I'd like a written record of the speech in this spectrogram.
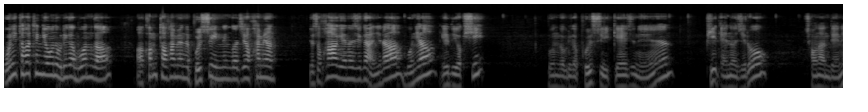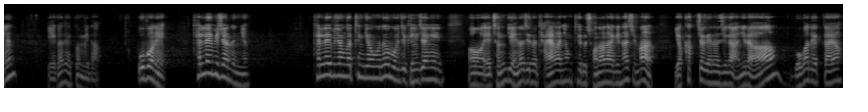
모니터 같은 경우는 우리가 무언가 어, 컴퓨터 화면을 볼 수 있는 거죠. 화면. 그래서 화학 에너지가 아니라 뭐냐? 얘도 역시 뭔가 우리가 볼 수 있게 해주는 빛 에너지로 전환되는 예가 될 겁니다. 5번에 텔레비전은요. 텔레비전 같은 경우는 뭐 이제 굉장히 어, 전기 에너지를 다양한 형태로 전환하긴 하지만 역학적 에너지가 아니라 뭐가 될까요?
